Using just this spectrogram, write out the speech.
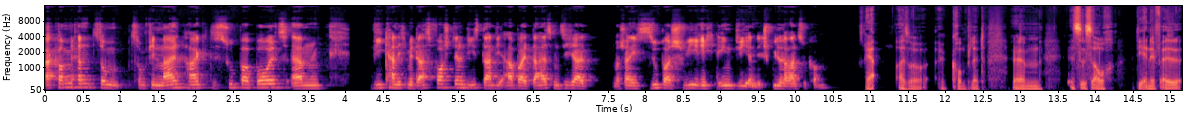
Da kommen wir dann zum, zum finalen Tag des Super Bowls. Ähm, wie kann ich mir das vorstellen? Wie ist da die Arbeit? Da ist mit Sicherheit wahrscheinlich super schwierig, irgendwie an die Spieler ranzukommen. Ja, also äh, komplett. Ähm, es ist auch, die NFL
